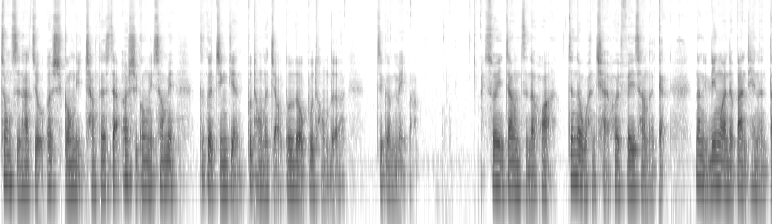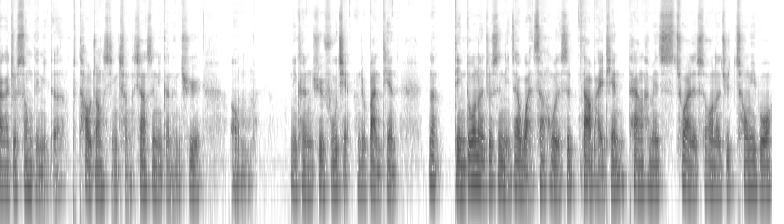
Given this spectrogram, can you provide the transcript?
纵使它只有二十公里长，但是在二十公里上面，各个景点不同的角度都有不同的这个美吧。所以这样子的话，真的玩起来会非常的赶。那你另外的半天呢，大概就送给你的套装行程，像是你可能去，嗯，你可能去浮潜，那就半天。那顶多呢，就是你在晚上或者是大白天太阳还没出来的时候呢，去冲一波。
